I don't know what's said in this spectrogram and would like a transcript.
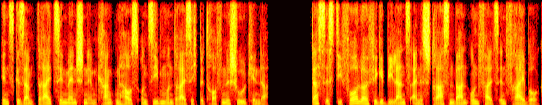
insgesamt 13 Menschen im Krankenhaus und 37 betroffene Schulkinder. Das ist die vorläufige Bilanz eines Straßenbahnunfalls in Freiburg.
